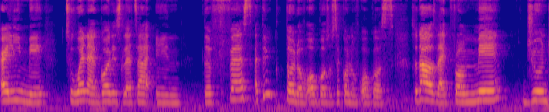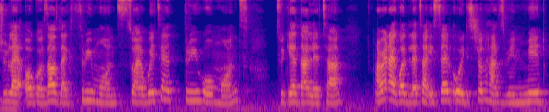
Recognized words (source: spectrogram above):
early may to when i got this letter in the first i think 3rd of august or 2nd of august. So that was like from may june july august. That was like three months. So i waited three whole months to get that letter. And when i got the letter it said oh a decision has been made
